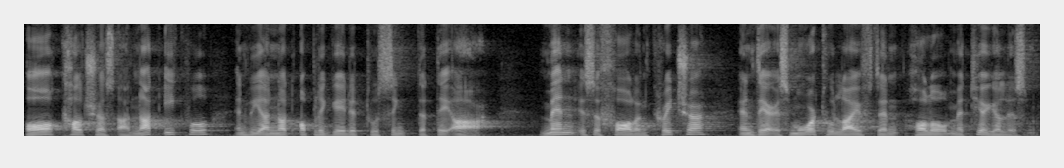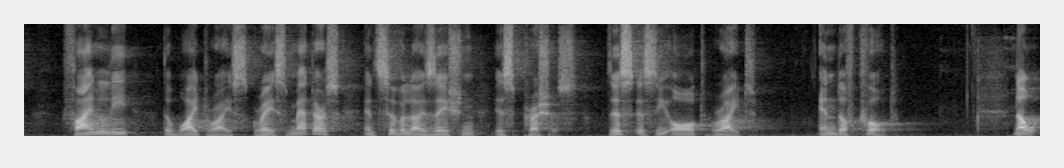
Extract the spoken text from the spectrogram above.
All cultures are not equal and we are not obligated to think that they are. Man is a fallen creature and there is more to life than hollow materialism. Finally, the white race, race matters and civilization is precious. This is the alt-right. End of quote. Now,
